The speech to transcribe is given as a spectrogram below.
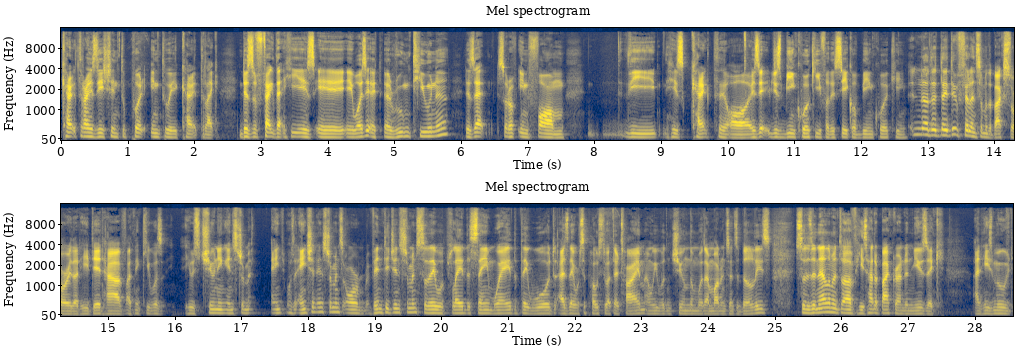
characterization to put into a character. Like, does the fact that he is a, a was it a, a room tuner? Does that sort of inform the his character, or is it just being quirky for the sake of being quirky? No, they, they do fill in some of the backstory that he did have. I think he was he was tuning instrument was ancient instruments or vintage instruments, so they would play the same way that they would as they were supposed to at their time, and we wouldn't tune them with our modern sensibilities. So there's an element of he's had a background in music, and he's moved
